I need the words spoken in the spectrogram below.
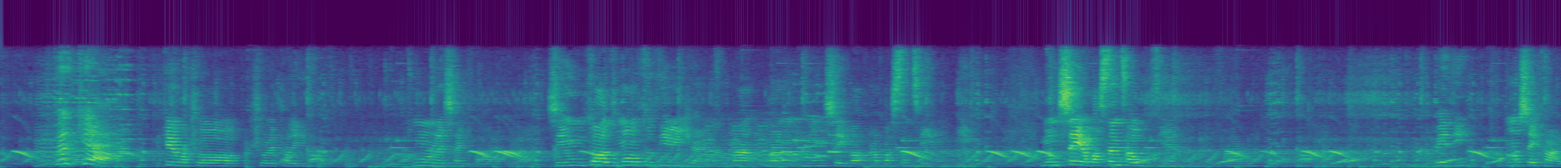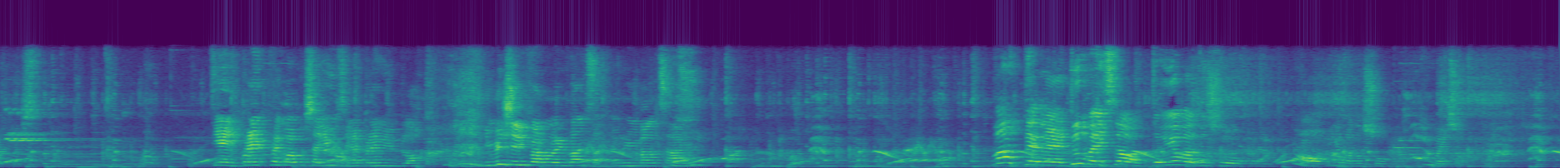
Perché? Perché io faccio, faccio le palle di fuoco. Tu non le sai fare. Sei un Todd molto diligente, ma, ma non sei abbastanza inutile. Non sei abbastanza utile. Vedi? Non sai fare questo. Tieni, fai qualcosa di utile prendi il blocco. Invece di farlo rimbalza- rimbalzare. Vattene, tu vai sotto, io vado sopra. No, io vado sopra. Tu vai sopra.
